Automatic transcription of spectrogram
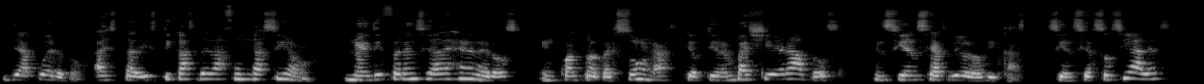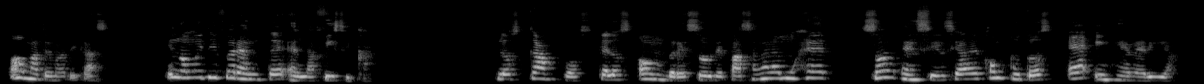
De acuerdo a estadísticas de la Fundación, no hay diferencia de géneros en cuanto a personas que obtienen bachilleratos en ciencias biológicas, ciencias sociales o matemáticas, y no muy diferente en la física. Los campos que los hombres sobrepasan a la mujer son en ciencia de cómputos e ingeniería.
